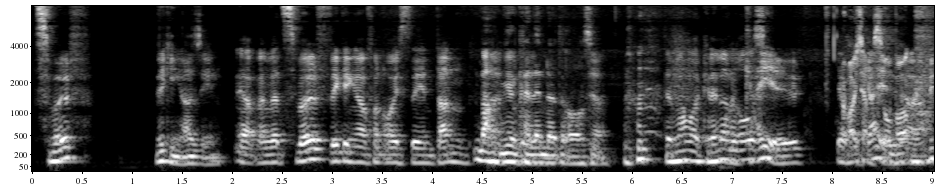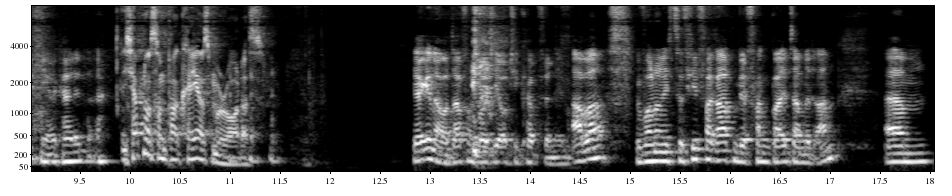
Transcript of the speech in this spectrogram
zwölf Wikinger sehen, ja, wenn wir zwölf Wikinger von euch sehen, dann Machen wir einen äh, Kalender draus. Ja. dann machen wir einen Kalender draus. Geil. Ja, Oh, ich hab geil, so Bock. Ja. Ich habe noch so ein paar Chaos Marauders. ja, genau, davon wollte ich auch die Köpfe nehmen. Aber wir wollen noch nicht zu viel verraten, wir fangen bald damit an. Ähm,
